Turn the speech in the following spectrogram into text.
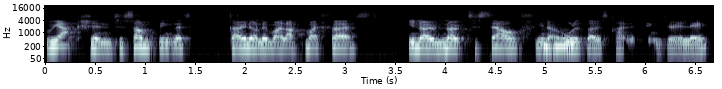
reaction to something that's going on in my life, my first you know note to self, you know Mhm. all of those kind of things really.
